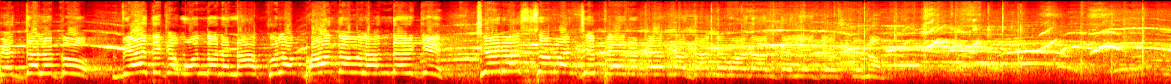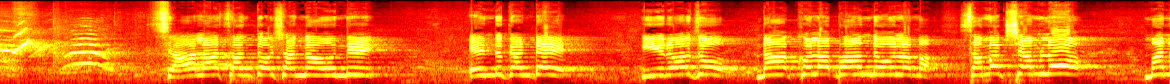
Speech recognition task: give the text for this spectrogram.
పెద్దలకు వేదిక ముందున్న నా కుల బాంధవులందరికీ చిరస్సు మంచి పేరు పేరున ధన్యవాదాలు తెలియజేస్తున్నాం. చాలా సంతోషంగా ఉంది. ఎందుకంటే ఈరోజు నా కుల బాంధవుల సమక్షంలో మన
